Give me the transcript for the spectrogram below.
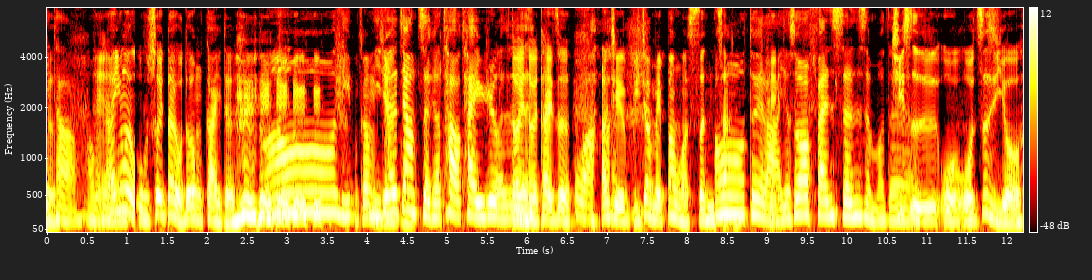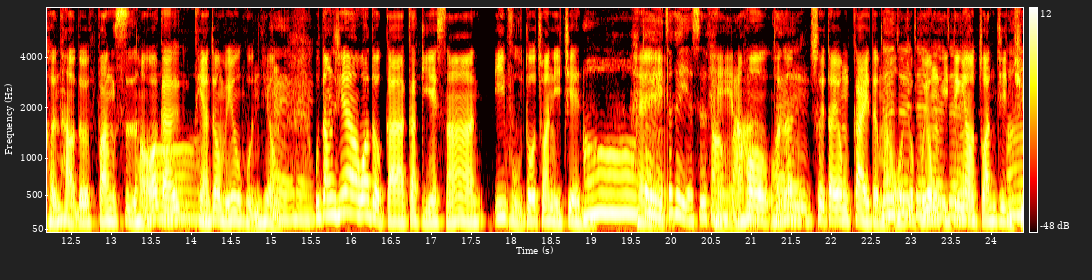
的。啊，因为我睡袋我都用盖的。哦，你你觉得这样整个套太热？对对，太热哇，而且比较没办法伸展。哦，对啦，有时候要翻身什么的。其实我我自己有很好的方式哈，我跟听众朋友分享。我当时啊，我都把自己的衫啊、衣服多穿一件。哦，对，这个也是方法。然后反正睡袋用盖的嘛。我就不用一定要钻进去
